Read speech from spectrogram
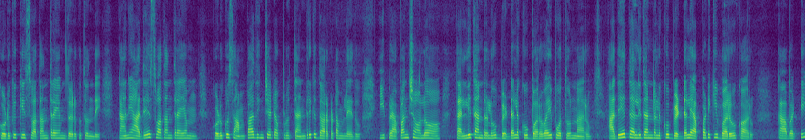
కొడుకుకి స్వతంత్రయం దొరుకుతుంది. కానీ అదే స్వతంత్రయం కొడుకు సంపాదించేటప్పుడు తండ్రికి దొరకటం లేదు. ఈ ప్రపంచంలో తల్లిదండ్రులు బిడ్డలకు బరువైపోతున్నారు. అదే తల్లిదండ్రులకు బిడ్డలు ఎప్పటికీ బరువు కారు. కాబట్టి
